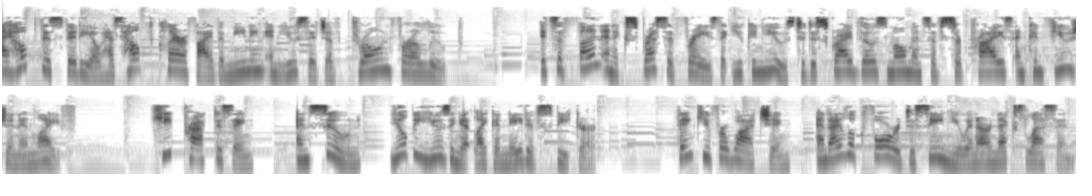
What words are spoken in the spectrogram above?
I hope this video has helped clarify the meaning and usage of thrown for a loop. It's a fun and expressive phrase that you can use to describe those moments of surprise and confusion in life. Keep practicing, and soon, you'll be using it like a native speaker. Thank you for watching, and I look forward to seeing you in our next lesson.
